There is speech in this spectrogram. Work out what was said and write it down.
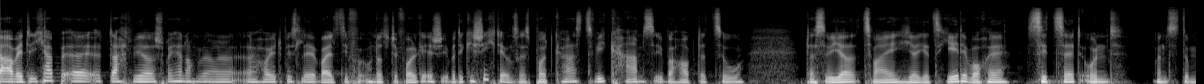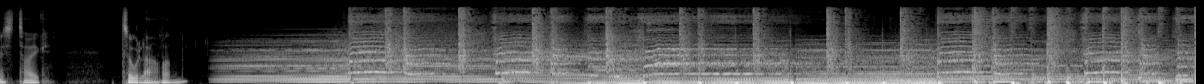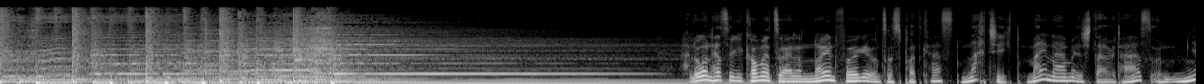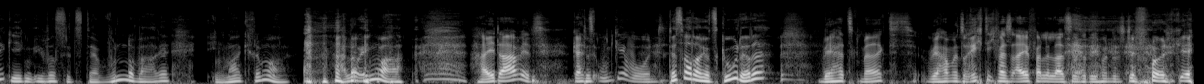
David, ich habe äh, gedacht, wir sprechen noch mal äh, heute ein bisschen, weil es die 100. Folge ist, über die Geschichte unseres Podcasts. Wie kam es überhaupt dazu, dass wir zwei hier jetzt jede Woche sitzen und uns dummes Zeug zulabern? Hallo und herzlich willkommen zu einer neuen Folge unseres Podcasts Nachtschicht. Mein Name ist David Haas und mir gegenüber sitzt der wunderbare Ingmar Grimmer. Hallo Ingmar. Hi David. Ganz das, ungewohnt. Das war doch jetzt gut, oder? Wer hat's gemerkt? Wir haben uns richtig was einfallen lassen für die 100. Folge.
